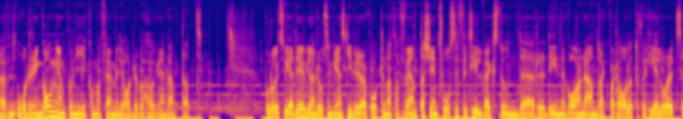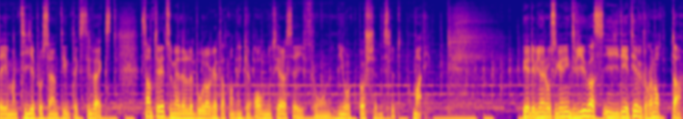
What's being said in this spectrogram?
Även orderingången på 9,5 miljarder var högre än väntat. Bolagets vd Björn Rosengren skriver i rapporten att han förväntar sig en tvåsiffrig tillväxt under det innevarande andra kvartalet och för helåret säger man 10% intäktstillväxt. Samtidigt så meddelade bolaget att man tänker avnotera sig från New York-börsen i slutet på maj. VD Björn Rosengren intervjuas i DTV klockan åtta.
